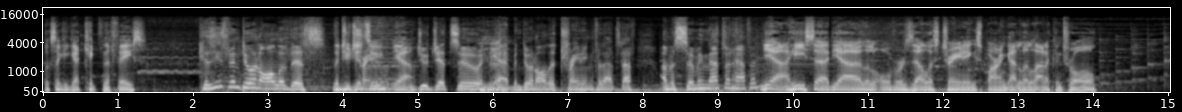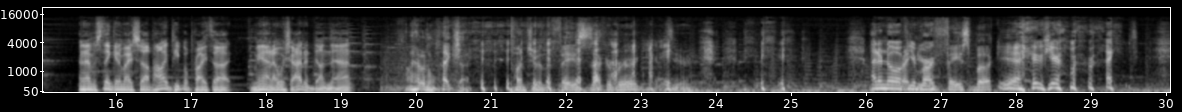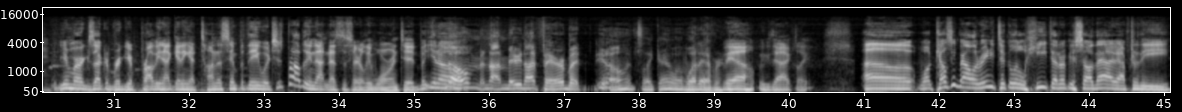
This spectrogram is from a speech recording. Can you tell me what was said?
looks like he got kicked in the face. Because he's been doing all of this. The jujitsu? training- Yeah. Mm-hmm. Jujitsu. And yeah, been doing all the training for that stuff. I'm assuming that's what happened. Yeah, he said, yeah, a little overzealous training, sparring got a little out of control. And I was thinking to myself, how many people probably thought, man, I wish I'd have done that. I would have liked to punch you in the face, Zuckerberg. I don't know if right you're Mark. Facebook. Yeah, if you're right. If you're Mark Zuckerberg, you're probably not getting a ton of sympathy, which is probably not necessarily warranted. But you know, No, not maybe not fair, but you know, it's like, oh, well, whatever. Yeah, exactly. Uh, well, Kelsea Ballerini took a little heat. I don't know if you saw that after the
